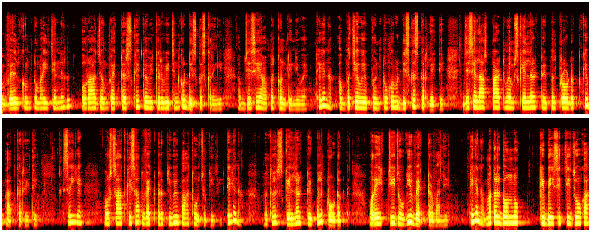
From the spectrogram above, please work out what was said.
वेलकम टू माय चैनल और आज हम वेक्टर्स के कवि रिवीजन को डिस्कस करेंगे। अब जैसे यहाँ पर कंटिन्यू है, ठीक है ना? अब बचे हुए पॉइंटों को भी डिस्कस कर लेते हैं। जैसे लास्ट पार्ट में हम स्केलर ट्रिपल प्रोडक्ट की बात कर रहे थे। सही है? और साथ के साथ वेक्टर की भी बात हो चुकी थी, ठीक है ना? मतलब स्केलर ट्रिपल प्रोडक्ट और एक चीज़ होगी वैक्टर वाली, ठीक है ना? मतलब दोनों की बेसिक चीज़ों का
